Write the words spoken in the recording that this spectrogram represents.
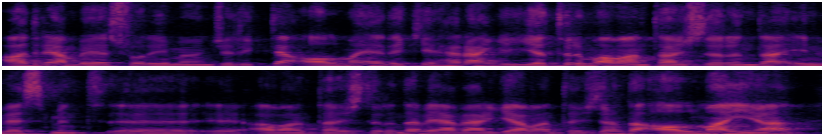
Adrian Bey'e sorayım öncelikle. Almanya'daki herhangi yatırım avantajlarında, investment e, e, avantajlarında veya vergi avantajlarında Almanya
